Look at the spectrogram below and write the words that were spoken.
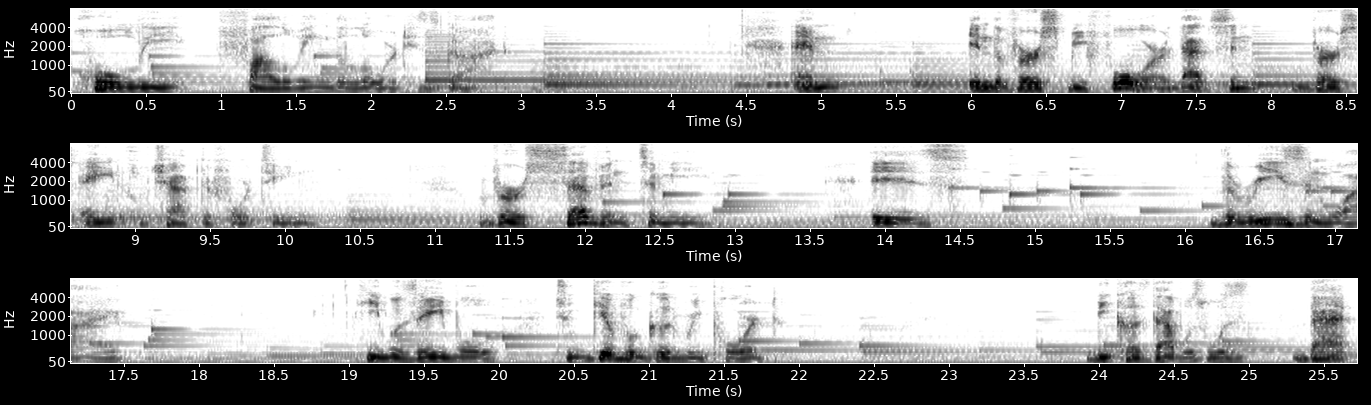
wholly following the Lord his God. And in the verse before, that's in verse 8 of chapter 14. Verse 7 to me is the reason why he was able to give a good report because that was was that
